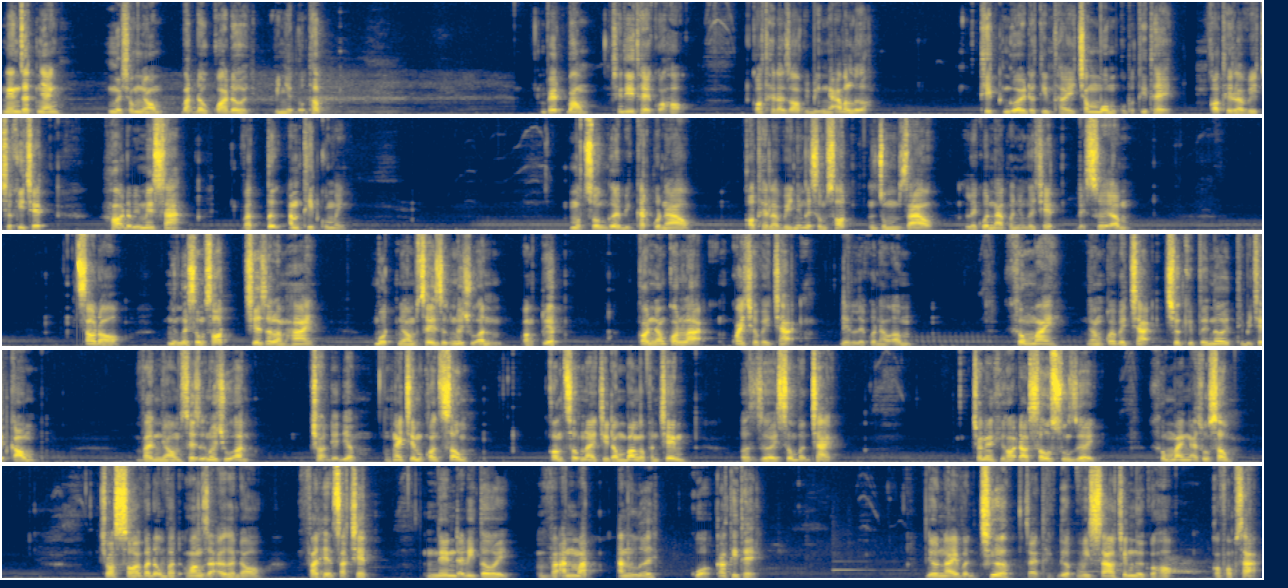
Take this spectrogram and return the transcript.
nên rất nhanh người trong nhóm bắt đầu qua đời vì nhiệt độ thấp. Vết bỏng trên thi thể của họ có thể là do vì bị ngã vào lửa. Thịt người được tìm thấy trong mồm của một thi thể có thể là vì trước khi chết họ đã bị mê sảng và tự ăn thịt của mình. Một số người bị cắt quần áo có thể là vì những người sống sót dùng dao lấy quần áo của những người chết để sưởi ấm. Sau đó, những người sống sót chia ra làm hai, một nhóm xây dựng nơi trú ẩn bằng tuyết, còn nhóm còn lại quay trở về trại để lấy quần áo ấm. Không may, nhóm quay về trại chưa kịp tới nơi thì bị chết cóng. Và nhóm xây dựng nơi trú ẩn chọn địa điểm ngay trên một con sông. Con sông này chỉ đóng băng ở phần trên, ở dưới sông vẫn chảy. Cho nên khi họ đào sâu xuống dưới, không may ngã xuống sông. Chó sói và động vật hoang dã ở gần đó phát hiện xác chết nên đã đi tới và ăn mắt, ăn lưỡi của các thi thể. Điều này vẫn chưa giải thích được vì sao trên người của họ có phóng xạ.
